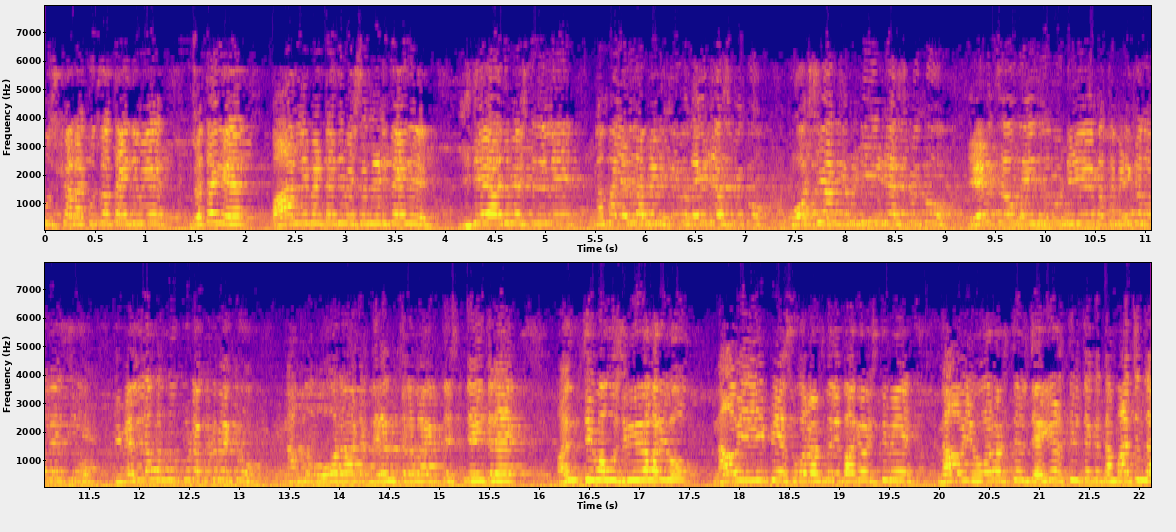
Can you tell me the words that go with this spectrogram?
ಮುಷ್ಕರ ಕುತ್ಕೋತಾ ಇದ್ದೀವಿ. ಜೊತೆಗೆ ಪಾರ್ಲಿಮೆಂಟ್ ಅಧಿವೇಶನ ನಡೀತಾ ಇದೆ. ಇದೇ ಅಧಿವೇಶನದಲ್ಲಿ ನಮ್ಮ ಎಲ್ಲ ಬೇಡಿಕೆಗಳನ್ನು ಈಡೇರಿಸಬೇಕು. ಓಸಿಆರ್ ಕಮಿಟಿ ಈಡೇರಿಸಬೇಕು. ಏಳು ಸಾವಿರದ ಐನೂರು ಡಿಎ ಮತ್ತು ಮೆಡಿಕಲ್ ಇವೆಲ್ಲವನ್ನೂ ಕೂಡ ಕೊಡಬೇಕು. ನಮ್ಮ ಹೋರಾಟ ನಿರಂತರವಾಗಿರುತ್ತೆ ಸ್ನೇಹಿತರೆ. ಅಂತಿಮ ಉಸಿರಿನವರೆಗೂ ನಾವು ಈ ಇಪಿಎಸ್ ಹೋರಾಟದಲ್ಲಿ ಭಾಗವಹಿಸ್ತೀವಿ. ನಾವು ಈ ಹೋರಾಟದಲ್ಲಿ ಜಯಗಳಿಸ್ತೀವಿ ಅಂತಕ್ಕಂಥ ಮಾತನ್ನ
